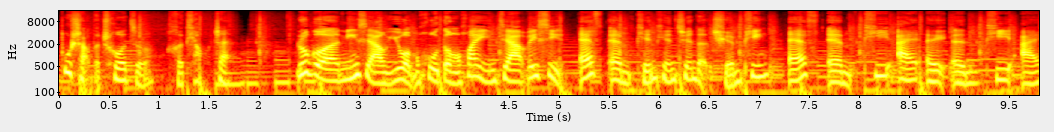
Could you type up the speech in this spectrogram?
不少的挫折和挑战。如果您想与我们互动，欢迎加微信 FM 甜甜圈的全拼 F M T I A N T I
